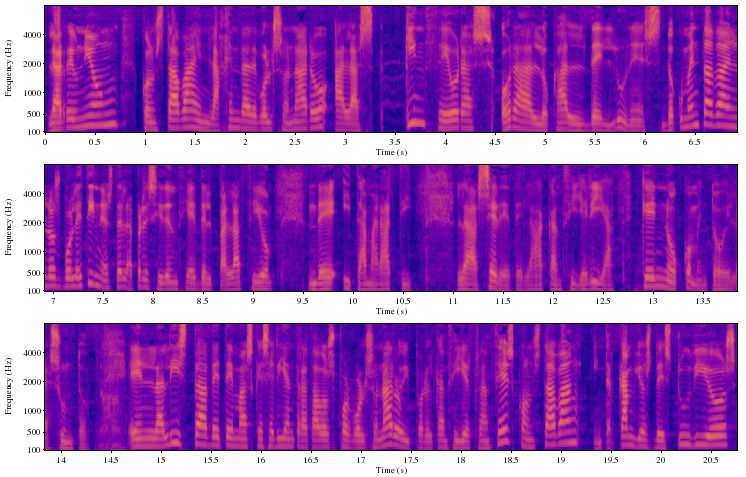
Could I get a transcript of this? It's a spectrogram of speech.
La reunión constaba en la agenda de Bolsonaro a las 15 horas hora local del lunes, documentada en los boletines de la presidencia y del Palacio de Itamaraty, la sede de la Cancillería, que no comentó el asunto. En la lista de temas que serían tratados por Bolsonaro y por el canciller francés constaban intercambios de estudios,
